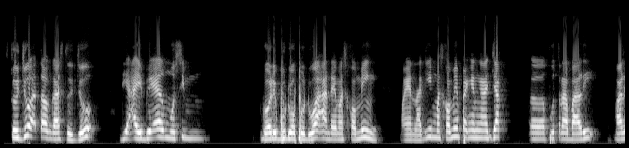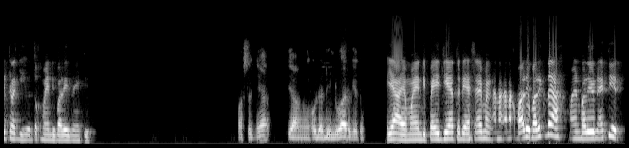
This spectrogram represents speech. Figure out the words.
Setuju atau enggak setuju di IBL musim 2022 andai Mas Koming main lagi, Mas Koming pengen ngajak eh, Putra Bali balik lagi untuk main di Bali United. maksudnya yang udah di luar gitu Ya, yang main di PJ atau di SM yang anak-anak Bali balik dah main Bali United.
